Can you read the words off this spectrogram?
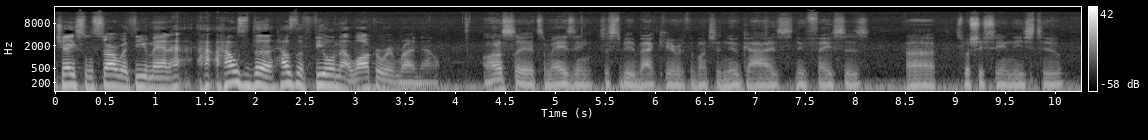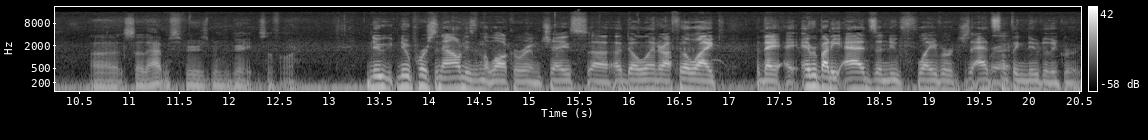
Chase, we'll start with you, man. How's the how's the feel in that locker room right now? Honestly, it's amazing just to be back here with a bunch of new guys, new faces, uh, especially seeing these two. Uh, so the atmosphere has been great so far. new new personalities in the locker room. Chase, uh, uh, Dollander. I feel like they everybody adds a new flavor, just adds Right. something new to the group.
